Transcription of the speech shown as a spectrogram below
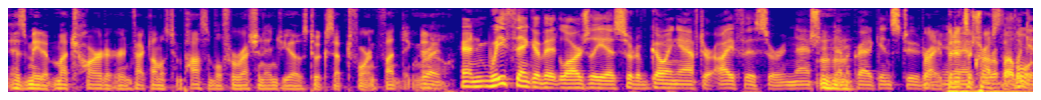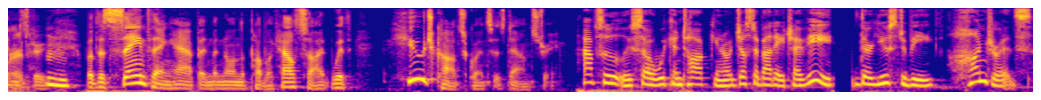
has made it much harder, in fact, almost impossible for Russian NGOs to accept foreign funding now. Right. And we think of it largely as sort of going after IFES or National mm-hmm. Democratic Institute or right, but it's across Republican the board. Institute. Mm-hmm. But the same thing happened on the public health side with huge consequences downstream. Absolutely. So we can talk, you know, just about HIV. There used to be hundreds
